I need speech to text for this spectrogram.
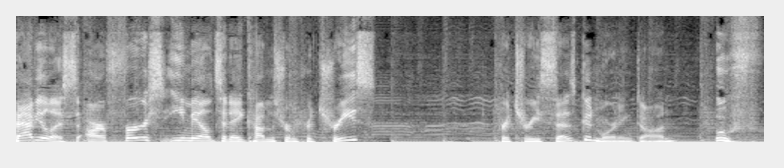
Fabulous. Our first email today comes from Patrice. Patrice says, Good morning, Dawn. Oof.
